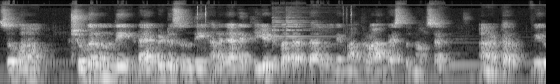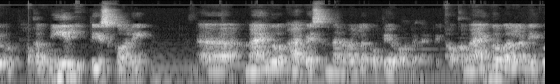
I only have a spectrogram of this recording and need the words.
సో మనం షుగర్ ఉంది డయాబెటీస్ ఉంది అనగానే తీయటి పదార్థాలని మాత్రం ఆపేస్తున్నాం సార్ అని అంటారు. మీరు ఒక మీల్ తీసుకొని మ్యాంగో ఆపేసిన దాని వల్ల ఉపయోగం ఉండదండి. ఒక మ్యాంగో వల్ల మీకు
